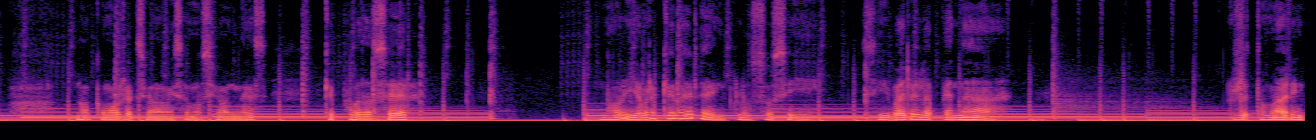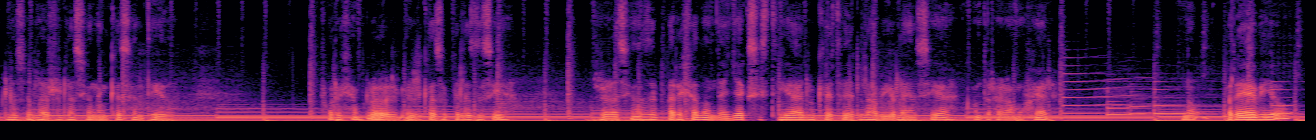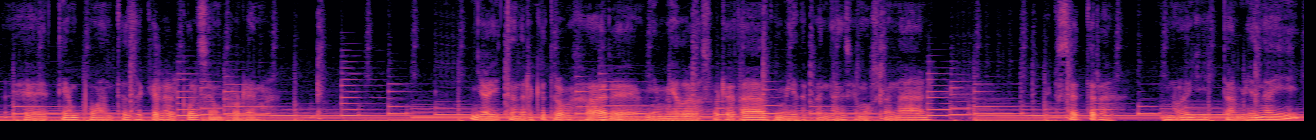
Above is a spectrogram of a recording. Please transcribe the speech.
¿no? Cómo reacciona a mis emociones, qué puedo hacer, ¿no? Y habrá que ver incluso si, si vale la pena retomar incluso la relación en qué sentido. Por ejemplo, el, caso que les decía, relaciones de pareja donde ya existía lo que es la violencia contra la mujer, no, previo, eh, tiempo antes de que el alcohol sea un problema. Y ahí tendré que trabajar eh, mi miedo a la soledad, mi dependencia emocional, etc. ¿no? Y también ahí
